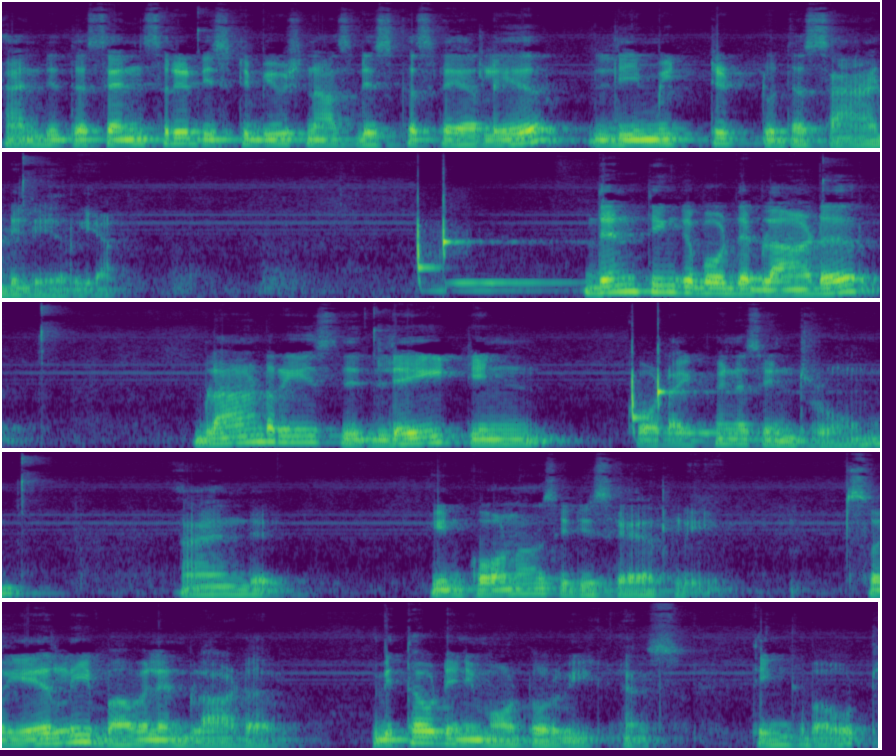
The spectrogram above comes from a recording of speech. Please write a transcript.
and the sensory distribution as discussed earlier limited to the saddle area. Then think about the bladder. Bladder is late in cauda syndrome and in conus it is early. So early bowel and bladder without any motor weakness. Think about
